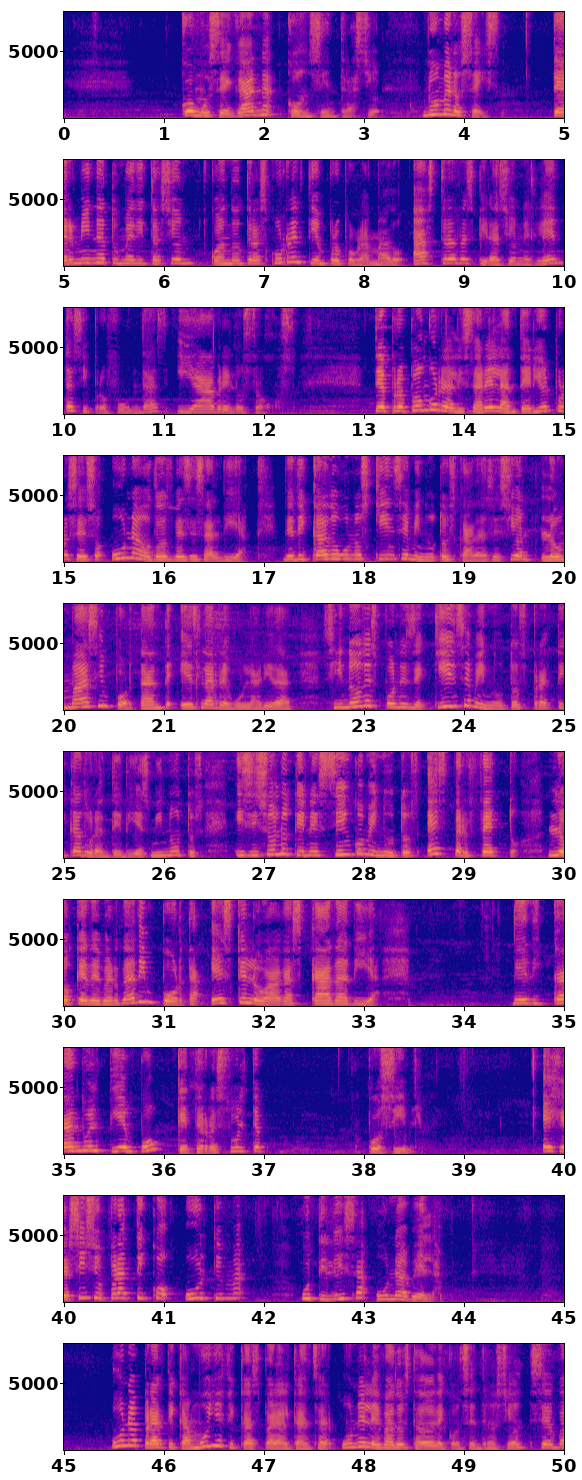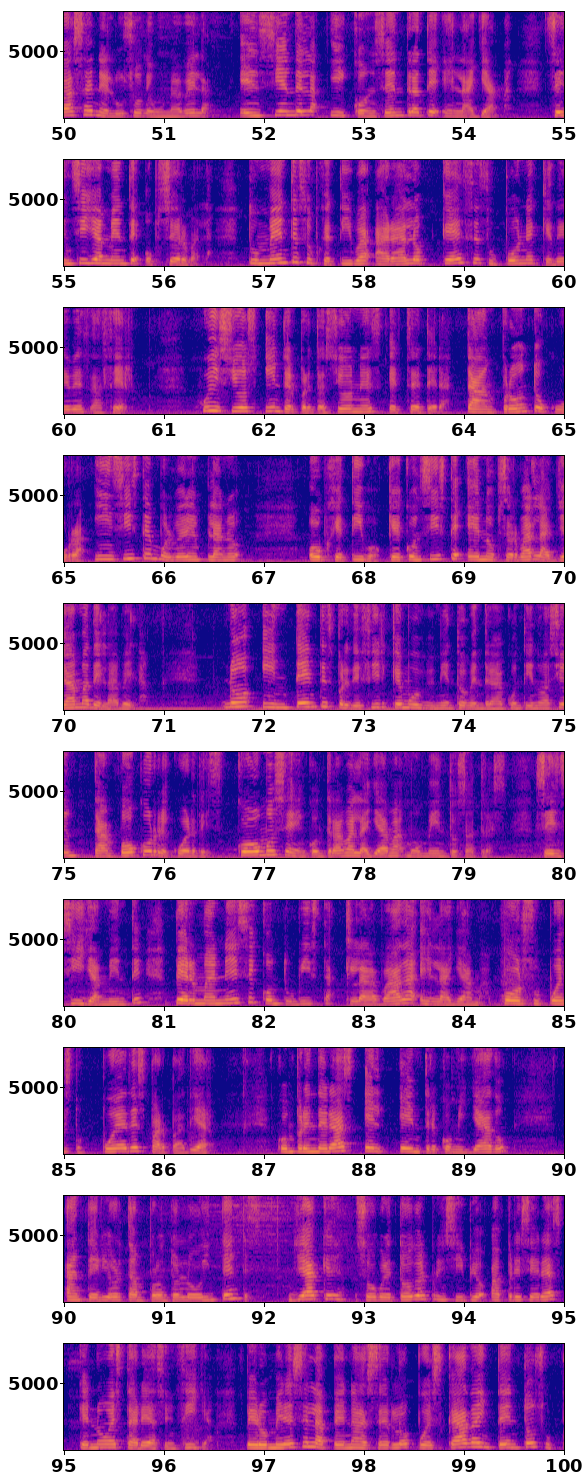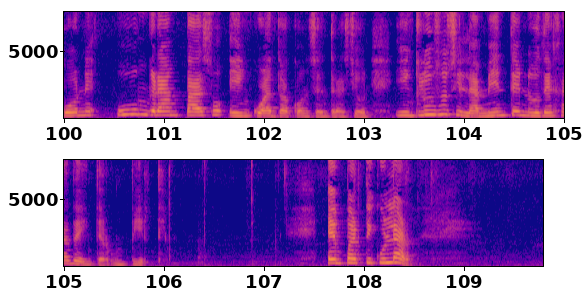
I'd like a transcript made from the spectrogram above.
como se gana concentración. Número 6. Termina tu meditación. Cuando transcurre el tiempo programado, haz tres respiraciones lentas y profundas y abre los ojos. Te propongo realizar el anterior proceso una o dos veces al día, dedicado unos 15 minutos cada sesión. Lo más importante es la regularidad. Si no dispones de 15 minutos, practica durante 10 minutos y si solo tienes 5 minutos, es perfecto. Lo que de verdad importa es que lo hagas cada día, dedicando el tiempo que te resulte posible. Ejercicio práctico última utiliza una vela. Una práctica muy eficaz para alcanzar un elevado estado de concentración se basa en el uso de una vela. Enciéndela y concéntrate en la llama. Sencillamente obsérvala. Tu mente subjetiva hará lo que se supone que debes hacer. Juicios, interpretaciones, etc. Tan pronto ocurra, insiste en volver en plano objetivo, que consiste en observar la llama de la vela. No intentes predecir qué movimiento vendrá a continuación. Tampoco recuerdes cómo se encontraba la llama momentos atrás. Sencillamente permanece con tu vista clavada en la llama. Por supuesto, puedes parpadear. Comprenderás el entrecomillado anterior tan pronto lo intentes, ya que sobre todo al principio apreciarás que no es tarea sencilla, pero merece la pena hacerlo pues cada intento supone un gran paso en cuanto a concentración, incluso si la mente no deja de interrumpirte. En particular,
